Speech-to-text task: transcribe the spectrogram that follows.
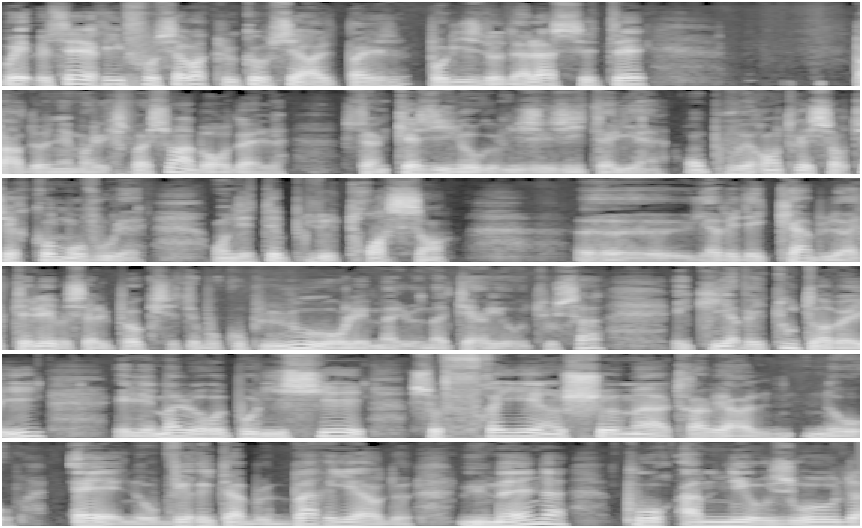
Oui, mais c'est-à-dire il faut savoir que le commissaire de police de Dallas, c'était pardonnez-moi l'expression, un bordel. C'est un casino, comme disaient les Italiens. On pouvait rentrer, sortir comme on voulait. On était plus de 300. Euh, il y avait des câbles la télé, parce qu'à l'époque c'était beaucoup plus lourd, le matériau, tout ça, et qui avait tout envahi. Et les malheureux policiers se frayaient un chemin à travers nos haies, nos véritables barrières humaines, pour amener Oswald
